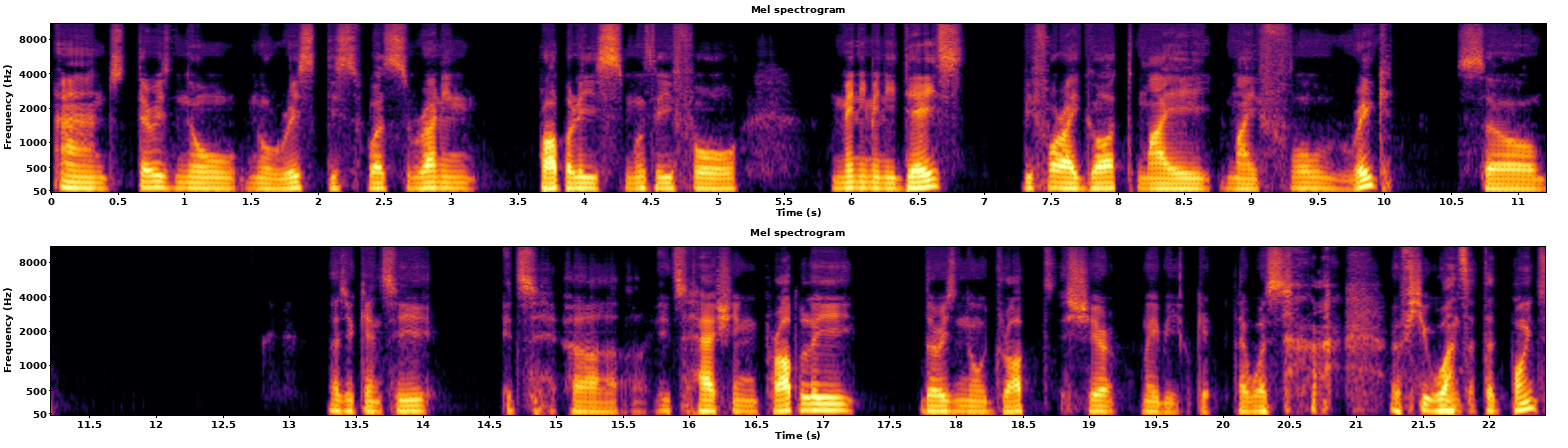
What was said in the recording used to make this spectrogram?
and there is no no risk this was running properly smoothly for many many days before I got my my full rig. So as you can see it's uh it's hashing properly. There is no dropped share. Maybe okay there was a few ones at that point.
